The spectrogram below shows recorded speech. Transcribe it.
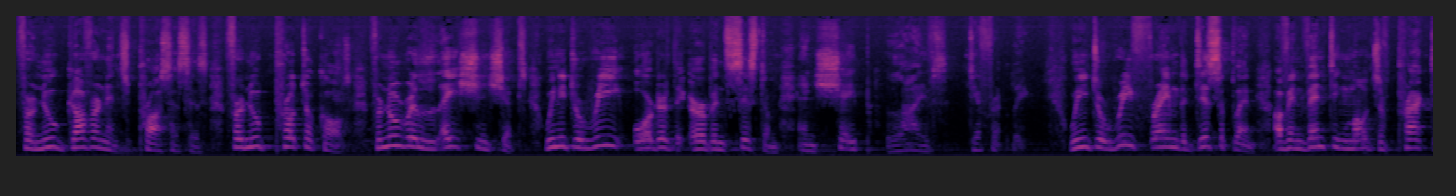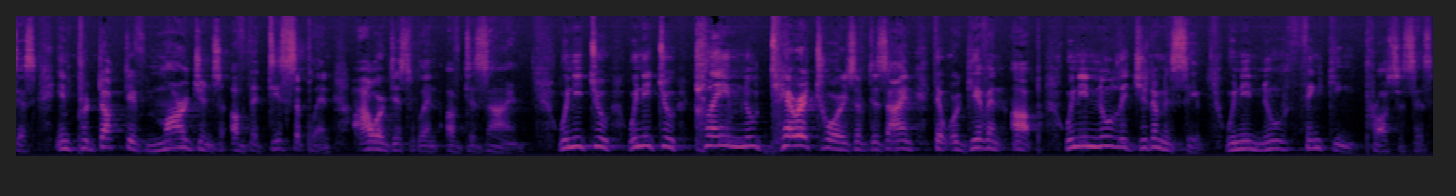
for new governance processes, for new protocols, for new relationships. We need to reorder the urban system and shape lives differently. We need to reframe the discipline of inventing modes of practice in productive margins of the discipline, our discipline of design. We need to, we need to claim new territories of design that were given up. We need new legitimacy. We need new thinking processes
